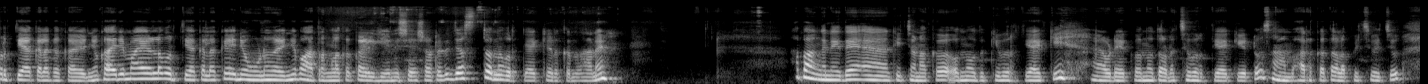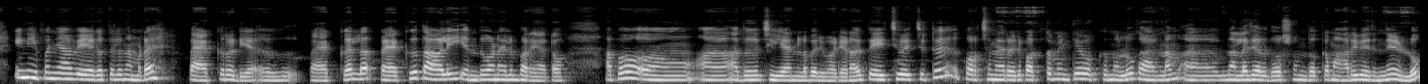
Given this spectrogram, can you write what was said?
വൃത്തിയാക്കലൊക്കെ കഴിഞ്ഞു. കാര്യമായുള്ള വൃത്തിയാക്കലൊക്കെ ഇനി ഊണ് കഴിഞ്ഞ് പാത്രങ്ങളൊക്കെ കഴുകിയതിന് ശേഷം ഇത് ജസ്റ്റ് ഒന്ന് വൃത്തിയാക്കി എടുക്കുന്നതാണ്. അപ്പോൾ അങ്ങനെ ഇത് കിച്ചണൊക്കെ ഒന്ന് ഒതുക്കി വൃത്തിയാക്കി അവിടെയൊക്കെ ഒന്ന് തുടച്ച് വൃത്തിയാക്കിയിട്ടു സാമ്പാറൊക്കെ തിളപ്പിച്ച് വെച്ചു. ഇനിയിപ്പം ഞാൻ വേഗത്തിൽ നമ്മുടെ പാക്ക് റെഡി പാക്കല്ല പാക്ക് താളി എന്ത് വേണേലും പറയാം കേട്ടോ അപ്പോൾ അത് ചെയ്യാനുള്ള പരിപാടിയാണ്. അത് തേച്ച് വെച്ചിട്ട് കുറച്ച് നേരം ഒരു പത്ത് മിനിറ്റേ വെക്കുന്നുള്ളൂ. കാരണം നല്ല ജലദോഷം ഇതൊക്കെ മാറി വരുന്നേ ഉള്ളൂ.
